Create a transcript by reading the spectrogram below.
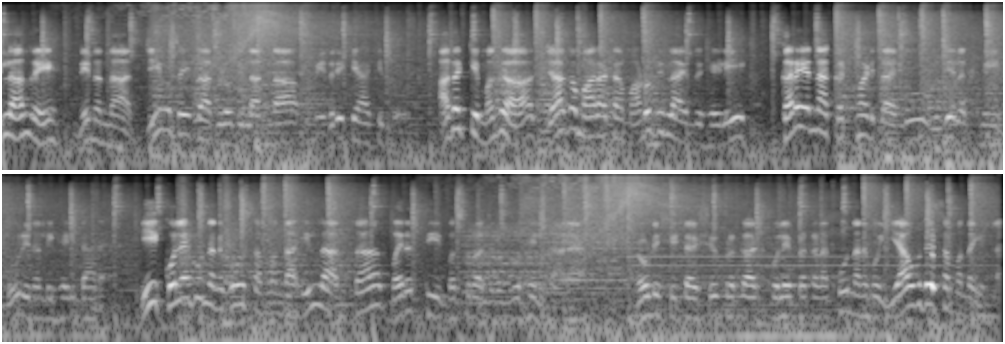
ಇಲ್ಲ ಅಂದ್ರೆ ನಿನ್ನನ್ನ ಜೀವ ಸಹಿತ ಬೀಳೋದಿಲ್ಲ ಅಂತ ಬೆದರಿಕೆ ಹಾಕಿದ್ದು. ಅದಕ್ಕೆ ಮಗ ಜಾಗ ಮಾರಾಟ ಮಾಡೋದಿಲ್ಲ ಎಂದು ಹೇಳಿ ಕರೆಯನ್ನ ಕಟ್ ಮಾಡಿದ್ದ ಎಂದು ವಿಜಯಲಕ್ಷ್ಮಿ ದೂರಿನಲ್ಲಿ ಹೇಳಿದ್ದಾರೆ. ಈ ಕೊಲೆಗೂ ನನಗೂ ಸಂಬಂಧ ಇಲ್ಲ ಅಂತ ಭೈರತಿ ಬಸವರಾಜರವರು ಹೇಳಿದ್ದಾರೆ. ರೌಡಿ ಶೀಟರ್ ಶಿವಪ್ರಕಾಶ್ ಕೊಲೆ ಪ್ರಕರಣಕ್ಕೂ ನನಗೂ ಯಾವುದೇ ಸಂಬಂಧ ಇಲ್ಲ.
